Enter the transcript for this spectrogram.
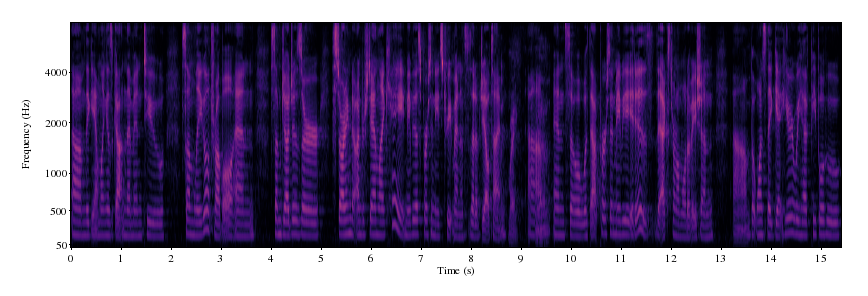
um, the gambling has gotten them into some legal trouble, and some judges are starting to understand, like, hey, maybe this person needs treatment instead of jail time. Right. Um, And so with that person, maybe it is the external motivation. Um, but once they get here, we have people who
